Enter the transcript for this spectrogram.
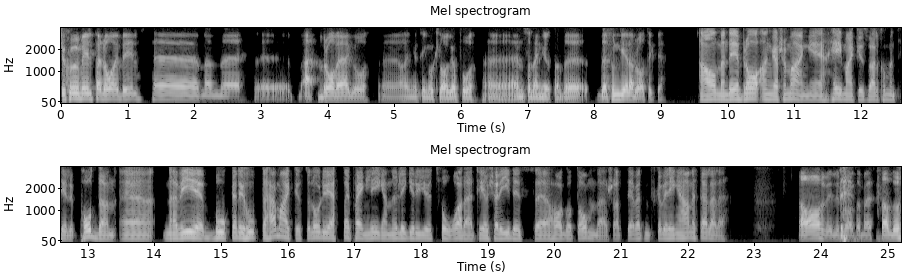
27 mil per dag i bil. Eh, men eh, eh bra väg och eh, jag har ingenting att klaga på eh, än så länge utan det, det fungerar bra tycker jag. Ja, men det är bra engagemang. Eh, hej Marcus, välkommen till podden. Eh, när vi bokade ihop det här Marcus, då låg du ju etta i poängligan. Nu ligger du ju tvåa där. Theo Charidis eh, har gått om där, så att jag vet inte, ska vi ringa han istället eller? Ja, vill du prata med ettan då,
